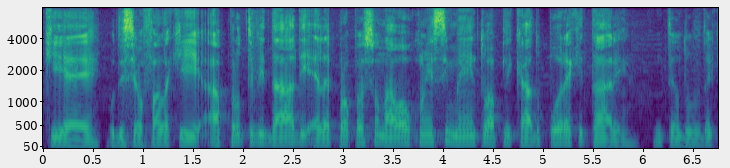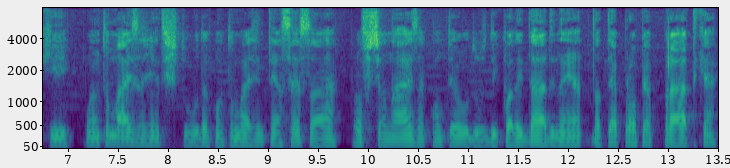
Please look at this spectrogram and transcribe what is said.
que é, o Disseu fala que a produtividade ela é proporcional ao conhecimento aplicado por hectare. Não tenho dúvida que quanto mais a gente estuda, quanto mais a gente tem acesso a profissionais, a conteúdos de qualidade, né, até a própria prática,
